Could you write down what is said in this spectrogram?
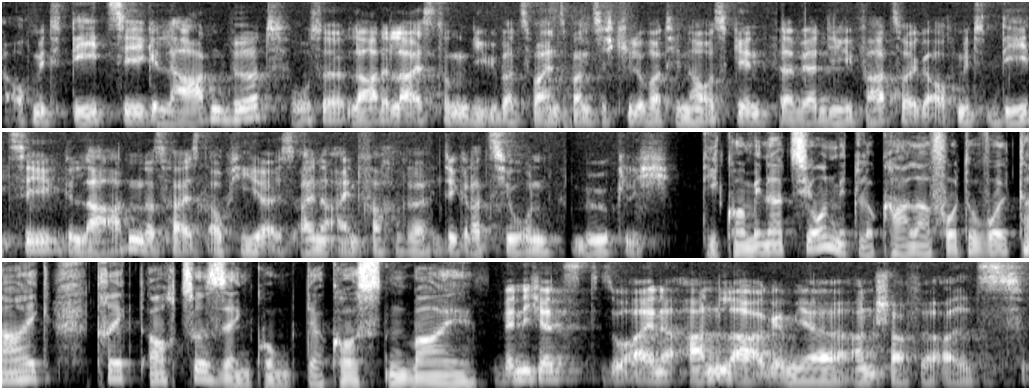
auch mit DC geladen wird. Große Ladeleistungen, die über 22 Kilowatt hinausgehen, da werden die Fahrzeuge auch mit DC geladen. Das heißt, auch hier ist eine einfachere Integration möglich. Die Kombination mit lokaler Photovoltaik trägt auch zur Senkung der Kosten bei. Wenn ich jetzt so eine Anlage mir anschaffe als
